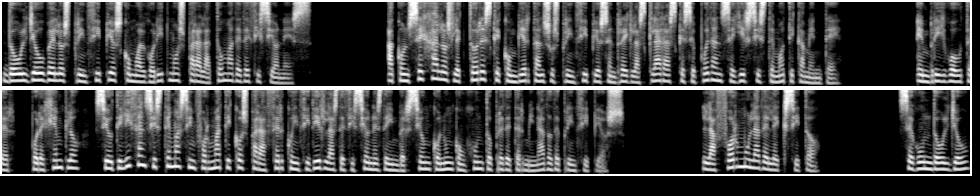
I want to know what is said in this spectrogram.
Joe ve los principios como algoritmos para la toma de decisiones. Aconseja a los lectores que conviertan sus principios en reglas claras que se puedan seguir sistemáticamente. En Bridgewater, por ejemplo, se utilizan sistemas informáticos para hacer coincidir las decisiones de inversión con un conjunto predeterminado de principios. La fórmula del éxito. Según Joe,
